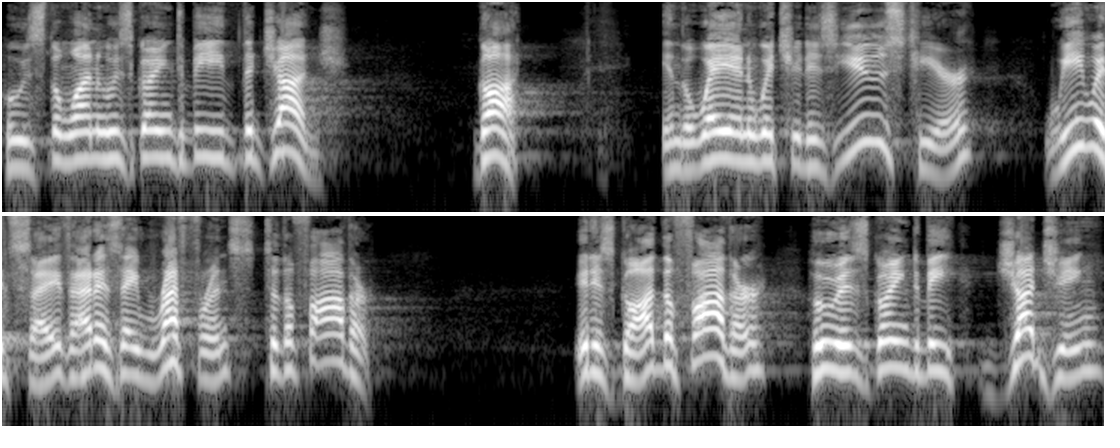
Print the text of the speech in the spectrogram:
Who's the one who's going to be the judge? God. In the way in which it is used here, we would say that is a reference to the Father. It is God the Father who is going to be judging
